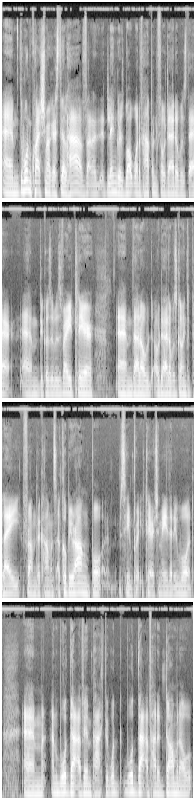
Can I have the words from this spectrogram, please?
Um, the one question mark I still have, and it lingers, what would have happened if O'Dowda was there? Um, because it was very clear um, that o- O'Dowda was going to play from the comments. I could be wrong, but it seemed pretty clear to me that he would. Um, and would that have impacted? Would would that have had a domino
